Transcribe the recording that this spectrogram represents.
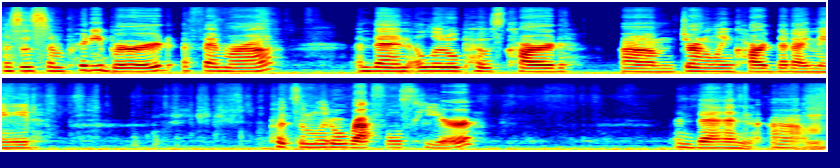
This is some pretty bird ephemera, and then a little postcard, um, journaling card that I made. Put some little ruffles here. And then, um,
